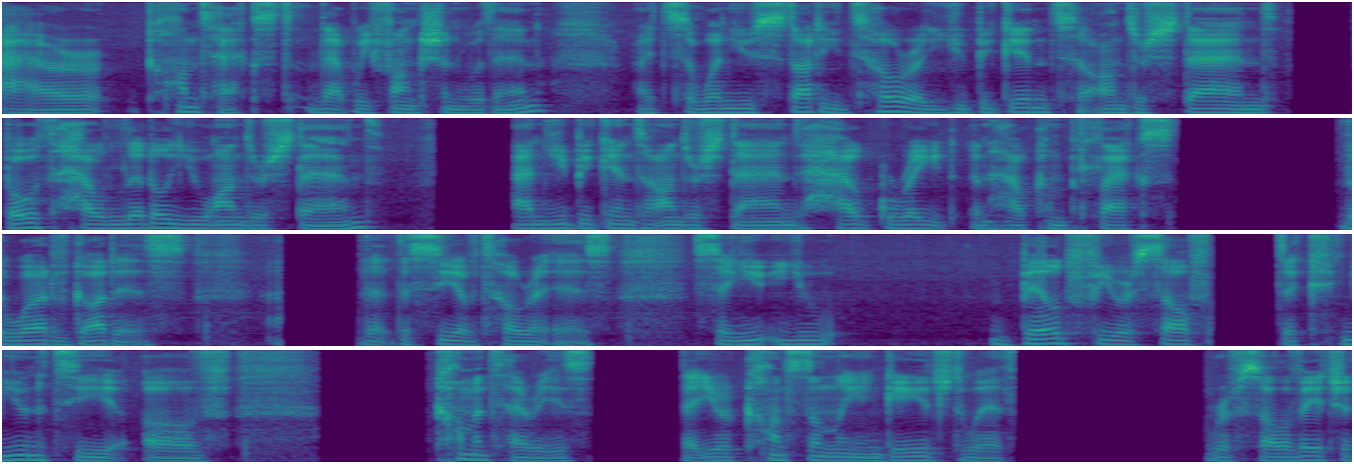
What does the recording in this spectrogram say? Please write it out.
our context that we function within, right? So when you study Torah, you begin to understand both how little you understand and you begin to understand how great and how complex the Word of God is, uh, the, the Sea of Torah is. So you, you build for yourself the community of commentaries that you're constantly engaged with. Rav Soloveitchik,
